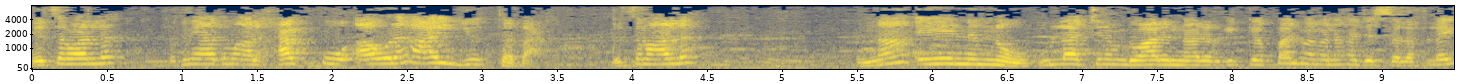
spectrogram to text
ግልጽ ነው አለ ምክንያቱም አልሐቁ አውላ አይ ዩተባዕ ግልጽ ነው አለ እና ይሄንን ነው ሁላችንም ዱዓ ልናደርግ ይገባል በመንሀጅ ሰለፍ ላይ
